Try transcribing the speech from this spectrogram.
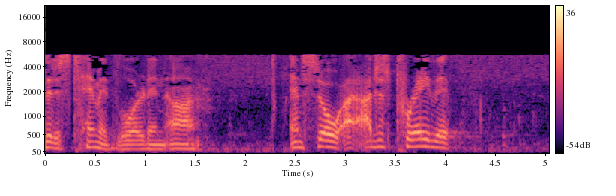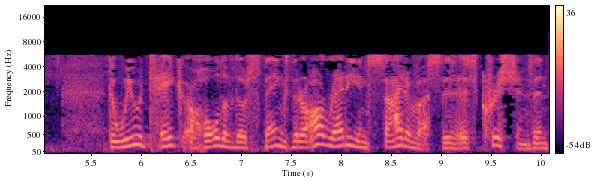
that is timid, Lord. And uh, and so I, I just pray that that we would take a hold of those things that are already inside of us as, as Christians. And,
